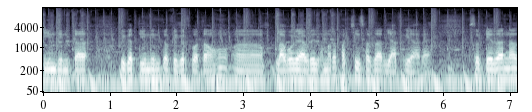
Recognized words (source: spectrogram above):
तीन दिन का विगत तीन दिन का फिगर्स बताऊँ लगभग एवरेज हमारा पच्चीस हज़ार यात्री आ रहा है। सो केदारनाथ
